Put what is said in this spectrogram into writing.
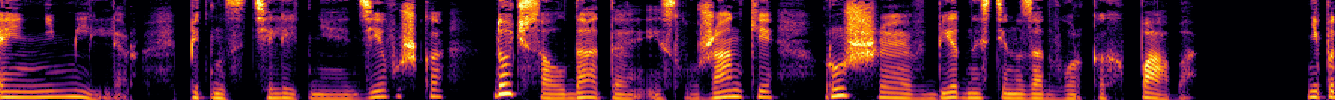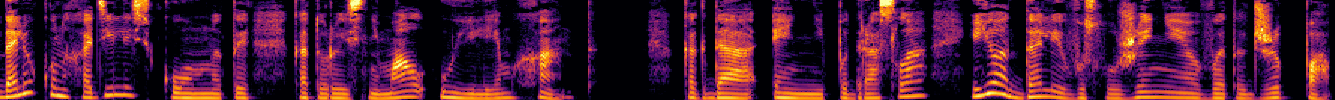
Энни Миллер, 15-летняя девушка, дочь солдата и служанки, росшая в бедности на задворках паба. Неподалеку находились комнаты, которые снимал Уильям Хант. Когда Энни подросла, ее отдали в услужение в этот же паб.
